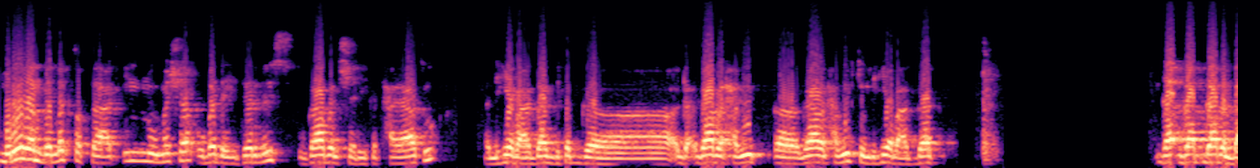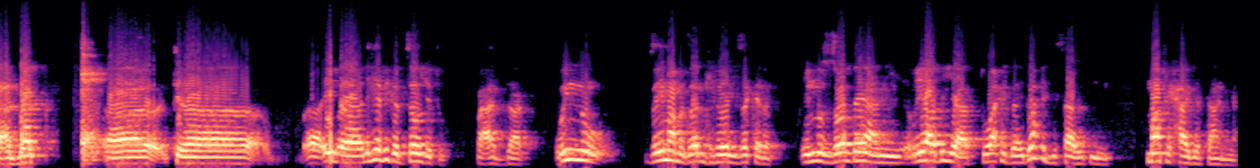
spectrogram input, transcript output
مرورا باللقطة بتاعت إنه مشى وبدأ يدرس وقابل شريكة حياته اللي هي بعد ذاك بتبقى قابل حبيب قابل حبيبته اللي هي بعد ذاك قابل بعد ذاك اللي هي بقت زوجته بعد ذاك وإنه زي ما مازال قبل ذكرت إنه الزول ده يعني رياضيات واحد زائد واحد بيساوي اثنين ما في حاجة ثانية.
